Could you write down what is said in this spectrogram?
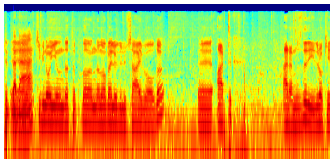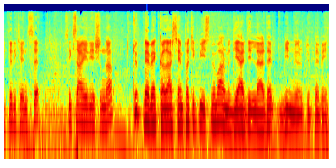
Tüp E, bebe. 2010 yılında tıp alanında Nobel ödülü sahibi oldu. E, artık aramızda değil roketledi kendisi. 87 yaşında. Tüp bebek kadar sempatik bir ismi var mı diğer dillerde bilmiyorum tüp bebeğin.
